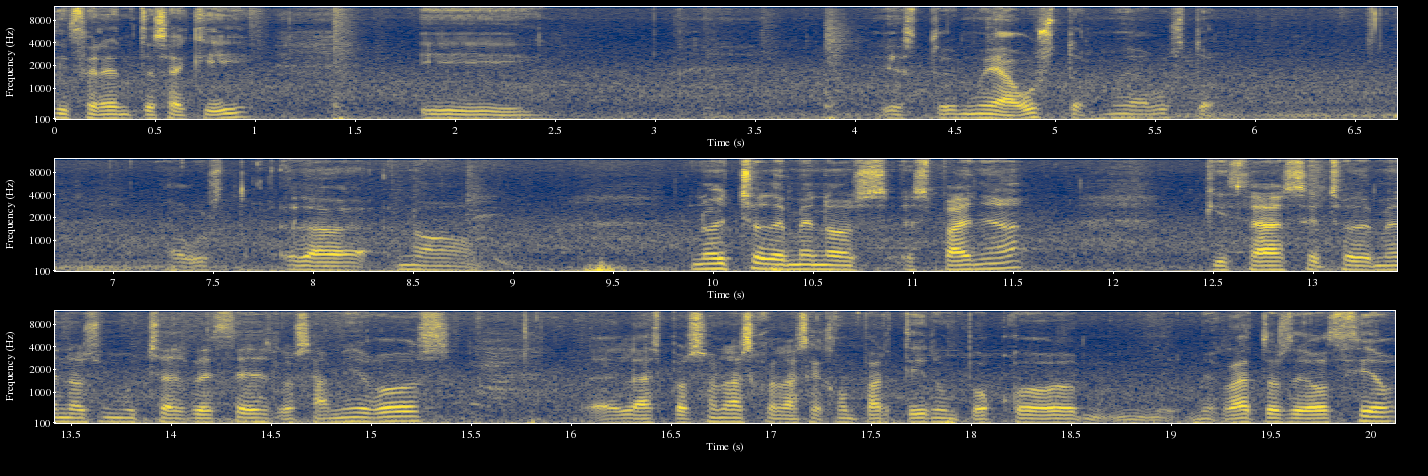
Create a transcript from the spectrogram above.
diferentes aquí y, estoy muy a gusto, muy a gusto. A gusto. no, no echo de menos España, quizás echo de menos muchas veces los amigos, eh, las personas con las que compartir un poco mis ratos de ocio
